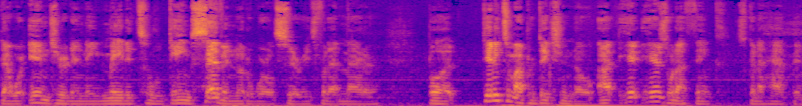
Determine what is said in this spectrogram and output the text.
that were injured and they made it to Game Seven of the World Series, for that matter. But getting to my prediction, though, I, here, here's what I think is going to happen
